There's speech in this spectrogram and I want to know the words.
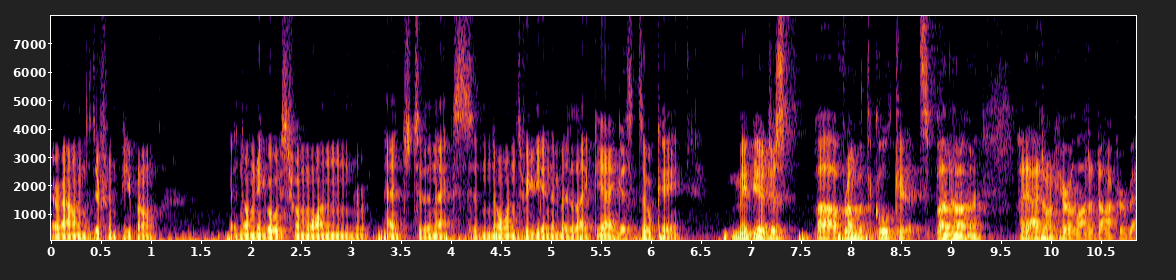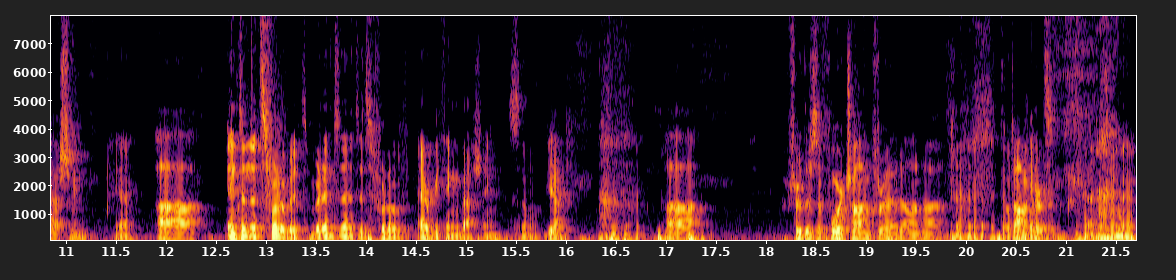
around different people, it normally goes from one edge to the next, and no one's really in the middle. Like, yeah, I guess it's okay. Maybe I just uh, run with the cool kids, but uh, I, I don't hear a lot of Docker bashing. Yeah, Uh, internet's full of it, but internet is full of everything bashing. So yeah, uh, I'm sure there's a 4chan thread on. Uh, Docker.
